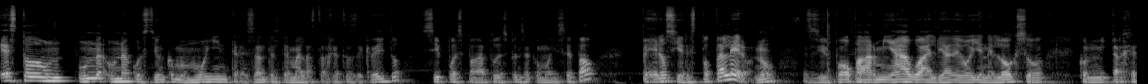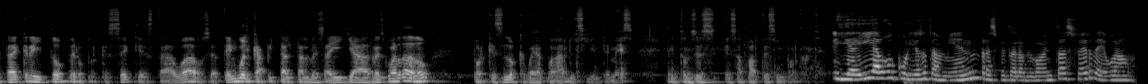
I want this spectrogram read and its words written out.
es todo una, una, cuestión como muy interesante el tema de las tarjetas de crédito. Sí puedes pagar tu despensa, como dice Pau, pero si eres totalero, ¿no? Es decir, puedo pagar mi agua el día de hoy en el Oxxo con mi tarjeta de crédito, pero porque sé que está agua, o sea, tengo el capital tal vez ahí ya resguardado, porque es lo que voy a pagar el siguiente mes. Entonces, esa parte es importante. Y ahí algo curioso también respecto a lo que comentas, Fer, de, bueno,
